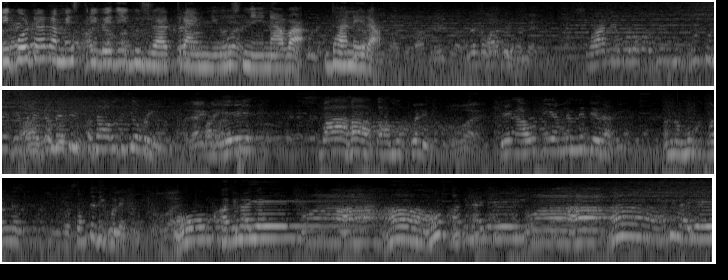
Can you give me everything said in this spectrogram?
Reporter Ramesh Trivedi Gujarat crime news Nenava Dhanera. સ્વાહા તો આ મુખ ખોલ્યું એક આવતી એમને નહીં દેવરાતી એમનું મુખ બંને શબ્દથી ખોલે ઓમ અગ્નયે. હા ઓમ અગ્નયે. હા અગ્નયે.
